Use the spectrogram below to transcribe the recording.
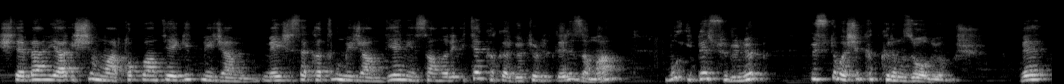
işte ben ya işim var toplantıya gitmeyeceğim, meclise katılmayacağım diyen insanları ite kaka götürdükleri zaman bu ipe sürünüp üstü başı kıpkırmızı oluyormuş. Ve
